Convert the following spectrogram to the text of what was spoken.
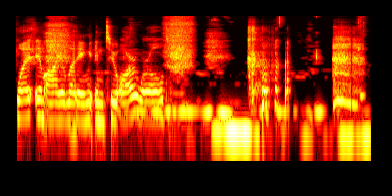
What am I letting into our world?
